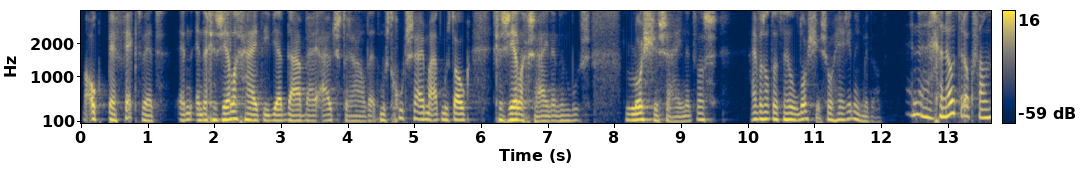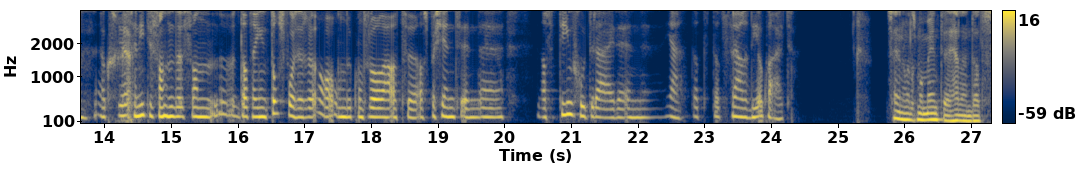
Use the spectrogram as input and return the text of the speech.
maar ook perfect werd. En, en de gezelligheid die hij daarbij uitstraalde. Het moest goed zijn, maar het moest ook gezellig zijn en het moest losjes zijn. Het was, hij was altijd heel losjes, zo herinner ik me dat. En uh, genoot er ook van. Ook ja. genieten van, de, van dat hij een topsporter al onder controle had uh, als patiënt. En, uh, en, als het team goed draaide. En ja, dat, dat straalde die ook wel uit. Zijn er wel eens momenten, Helen, dat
